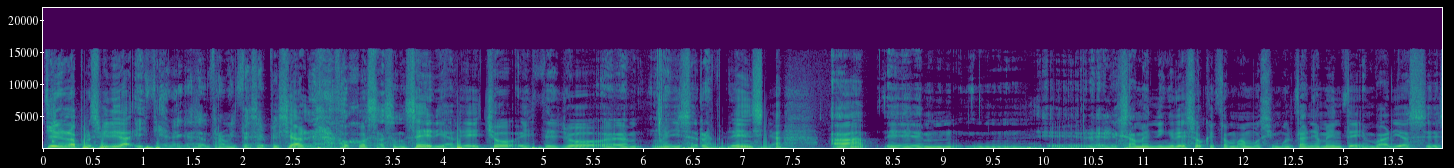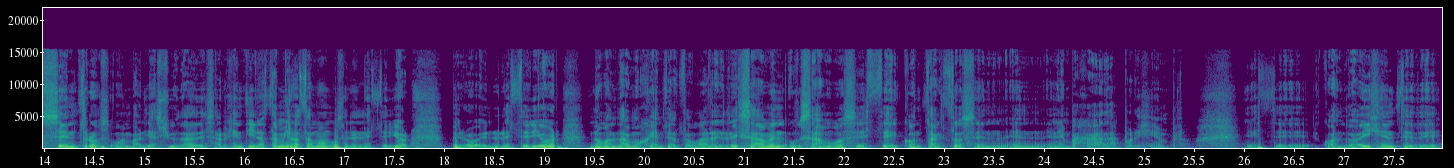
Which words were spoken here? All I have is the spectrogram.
Tienen la posibilidad y tienen que hacer trámites especiales. Las dos cosas son serias. De hecho, este, yo hice referencia a em, eh, el examen de ingreso que tomamos simultáneamente en varios eh, centros o en varias ciudades argentinas. También lo tomamos en el exterior, pero en el exterior no mandamos gente a tomar el examen, usamos este, contactos en, embajadas, por ejemplo. Este, cuando hay gente de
